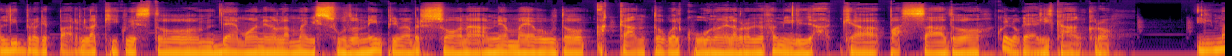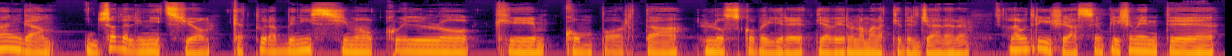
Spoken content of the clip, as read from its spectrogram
libro che parla a chi questo demone non l'ha mai vissuto né in prima persona né ha mai avuto accanto qualcuno nella propria famiglia che ha passato quello che è il cancro. Il manga già dall'inizio cattura benissimo quello che comporta lo scoprire di avere una malattia del genere. L'autrice ha semplicemente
